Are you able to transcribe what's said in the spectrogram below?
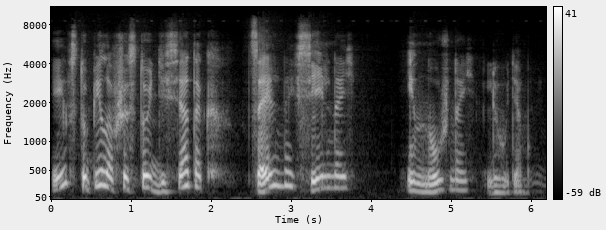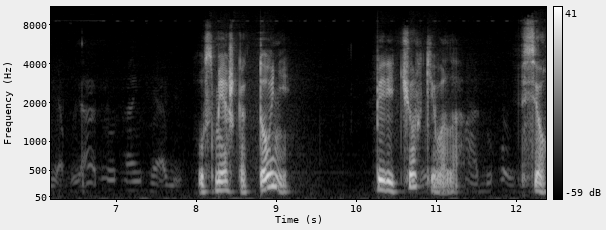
и вступила в шестой десяток цельной, сильной и нужной людям. Усмешка Тони перечеркивала все.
